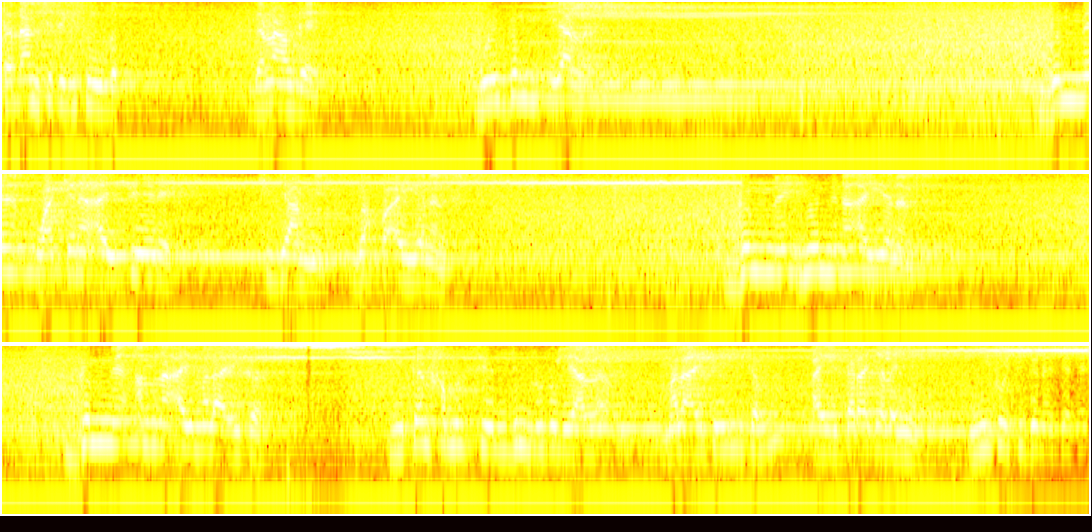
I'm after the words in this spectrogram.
te daan ci tegi suñu bët gannaaw dee mooy gëm yàlla gëm ne wàcce na ay téere ci jaam ñi jox ko ay yonent gëm ne yónni na ay yonent gëm ne am na ay malaayika ñu kenn xamul seen lim lu dul yàlla malaayika yi itam ay daraja lañu ñi ko ci gën a jege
